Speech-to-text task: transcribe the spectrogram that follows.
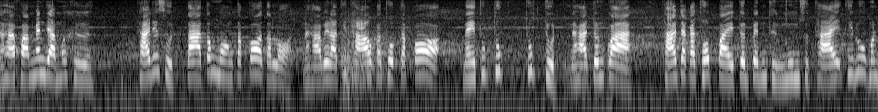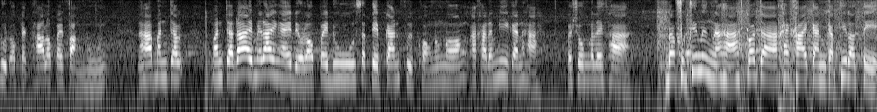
นะคะความแม่นยำก็คือท้ายที่สุดตาต้องมองตะก้อตลอดนะคะ เวลาที่เท้ากระทบตะก้อในทุกๆ ทุกจุดนะคะ จนกว่าเท้าจะกระทบไปจนเป็นถึงมุมสุดท้ายที่ลูกมันหลุดออกจากเท้าเราไปฝั่งนู้นนะคะมันจะมันจะได้ไม่ได้ไง เดี๋ยวเราไปดูสเต็ปการฝึกของน้องๆอะคาเดมี่กันค่ะ ไปชมกันเลยค่ะ แบบฝึกที่หนึ่งนะคะ ก็จะคล้ายๆกันกับที่เราเตะ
